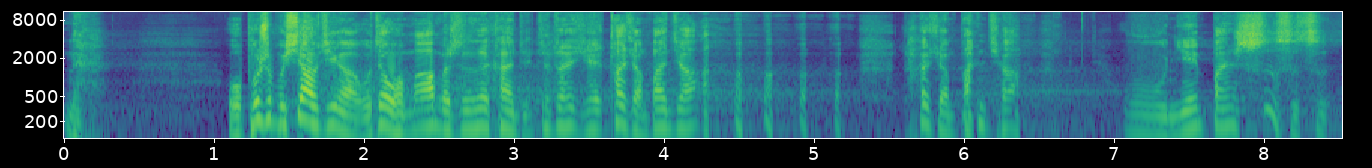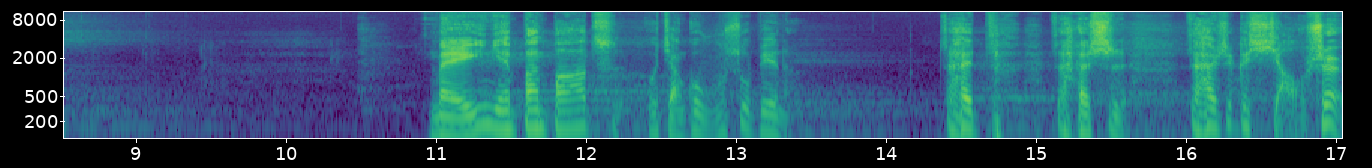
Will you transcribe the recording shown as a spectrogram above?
我不是不孝敬啊，我在我妈妈身上看见，就她想她想搬家，她想搬家，五年搬四十次，每一年搬八次，我讲过无数遍了。这还这这还是这还是个小事儿，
